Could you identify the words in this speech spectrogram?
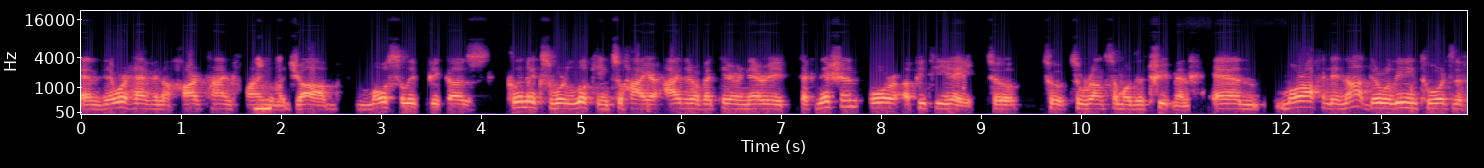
and they were having a hard time finding a job, mostly because clinics were looking to hire either a veterinary technician or a PTA to to, to run some of the treatment. And more often than not, they were leaning towards the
